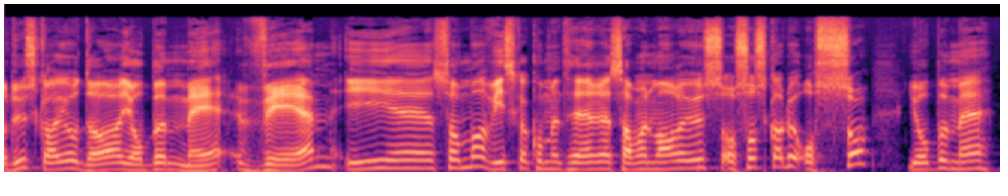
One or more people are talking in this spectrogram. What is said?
Og Du skal jo da jobbe med VM i eh, sommer. Vi skal kommentere sammen, Marius. Og så skal du også jobbe med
